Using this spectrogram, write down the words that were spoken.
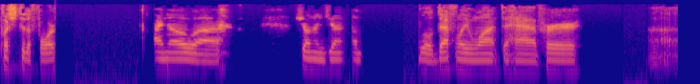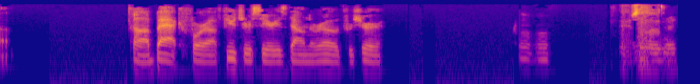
pushed to the fore. I know, uh, Shonen Jump will definitely want to have her, uh, uh, back for a future series down the road for sure. Mm-hmm. Absolutely.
